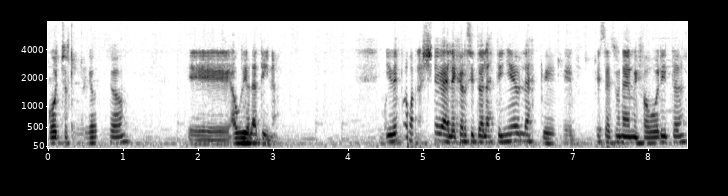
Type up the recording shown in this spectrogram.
8 sobre 8, eh, audio latino. Y después, bueno, llega el Ejército de las Tinieblas, que eh, esa es una de mis favoritas,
